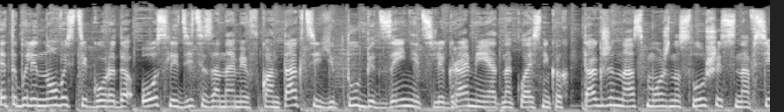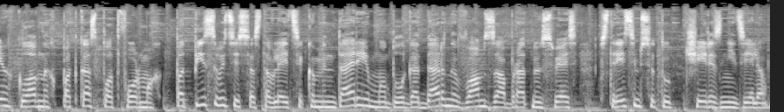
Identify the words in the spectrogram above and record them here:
Это были новости города О. Следите за нами ВКонтакте, Ютубе, Дзене, Телеграме и Одноклассниках. Также нас можно слушать на всех главных подкаст-платформах. Подписывайтесь, оставляйте комментарии. Мы благодарны вам за обратную связь. Встретимся тут через неделю.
